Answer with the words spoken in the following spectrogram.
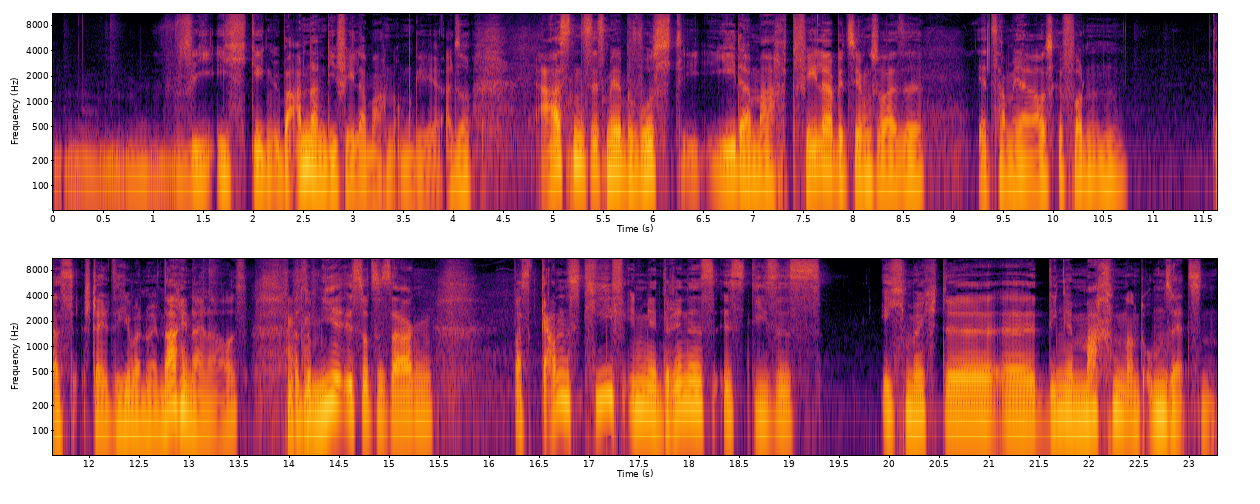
wie ich gegenüber anderen, die Fehler machen, umgehe. Also erstens ist mir bewusst, jeder macht Fehler, beziehungsweise Jetzt haben wir herausgefunden, das stellt sich immer nur im Nachhinein aus. Also mir ist sozusagen, was ganz tief in mir drin ist, ist dieses, ich möchte äh, Dinge machen und umsetzen.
